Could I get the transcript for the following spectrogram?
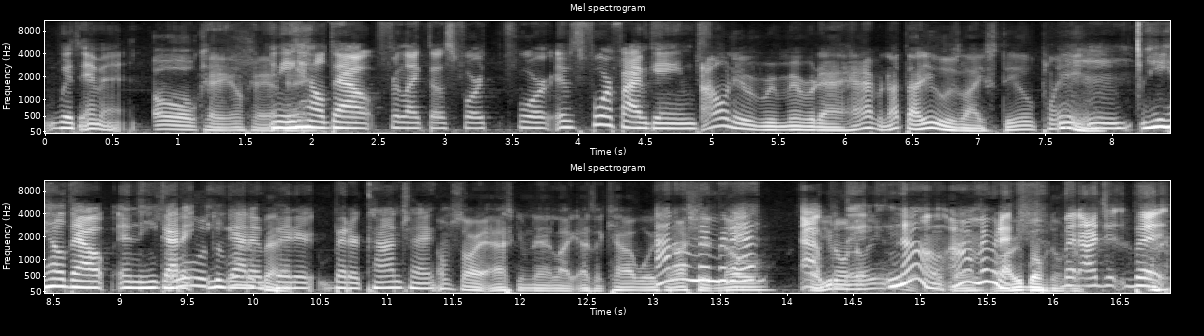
with Emmitt, Oh, okay, okay. and he okay. held out for like those four four. It was four or five games. I don't even remember that happening. I thought he was like still playing. Mm-mm. He held out and he So got who it. was He got a back? better better contract. I'm sorry asking that like as a Cowboy. I fan. don't should remember that. know. I- Oh, you don't know? either? No, Okay. I don't remember that. we both don't But know. I just, but,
